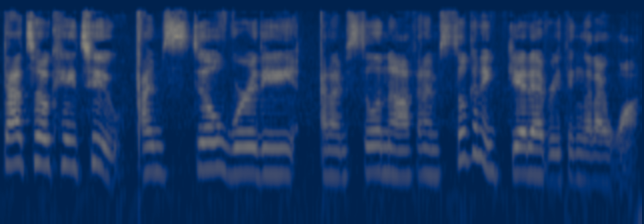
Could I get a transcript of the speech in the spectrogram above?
That's okay too. I'm still worthy and I'm still enough and I'm still going to get everything that I want.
